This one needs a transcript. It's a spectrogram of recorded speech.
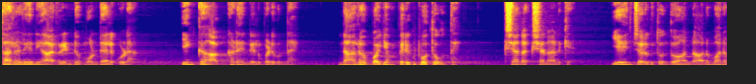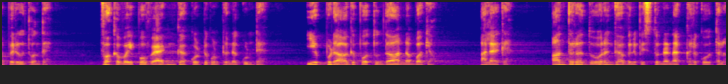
తలలేని ఆ రెండు మొండాలు కూడా ఇంకా అక్కడే నిలబడి ఉన్నాయి. నాలో భయం పెరిగిపోతూ ఉంది. క్షణ క్షణానికి ఏం జరుగుతుందో అన్న అనుమానం పెరుగుతుంది. ఒకవైపు వేగంగా కొట్టుకుంటున్న గుండె ఎప్పుడు ఆగిపోతుందా అన్న భయం. అలాగే అంతలో దూరంగా వినిపిస్తున్న నక్కల కోతలు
